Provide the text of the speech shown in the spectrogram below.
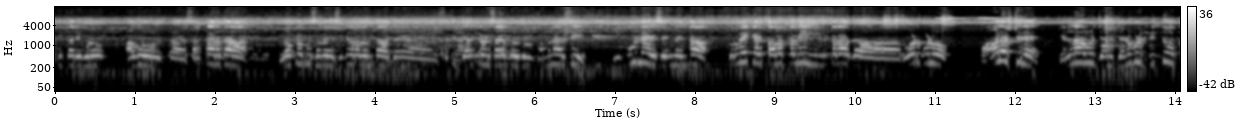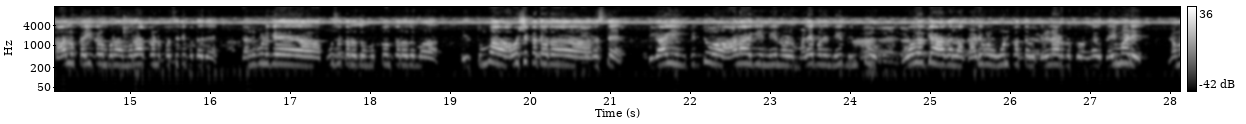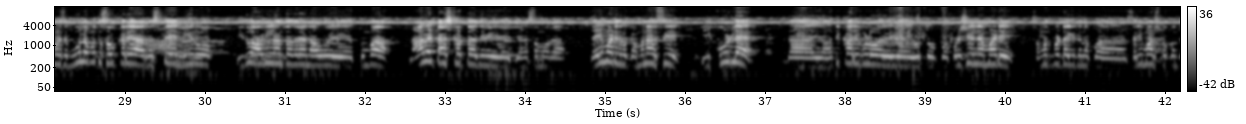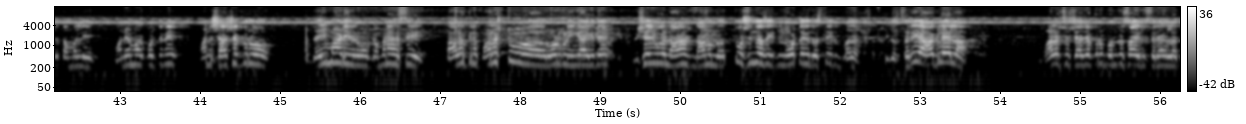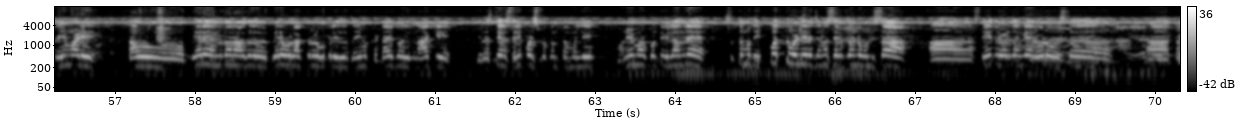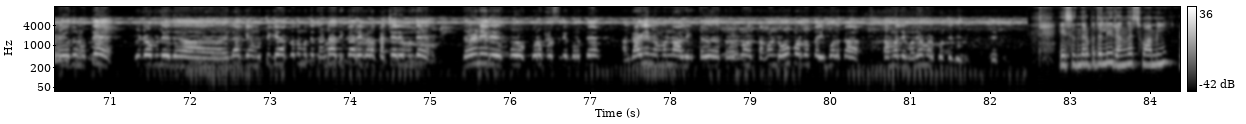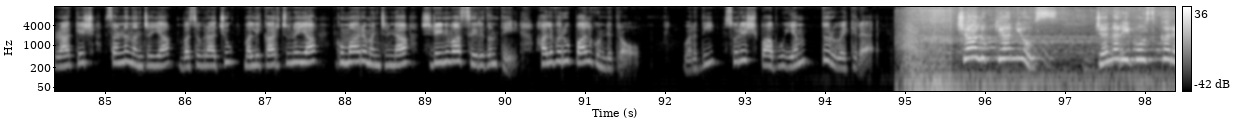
ಅಧಿಕಾರಿಗಳು ಹಾಗೂ ಸರ್ಕಾರದ ಲೋಕಸಭೆ ಸಚಿವರಾದಂಥ ಸತೀಶ್ ಜಾರಕಿಹೊಳಿ ಸಾಹೇಬರು ಗಮನ ಹರಿಸಿ ಈ ಕೂಡಲೇ ಇಂಥ ತುರುವೇಕೆರೆ ತಾಲೂಕಲ್ಲಿ ಈ ಥರ ರೋಡ್ಗಳು ಬಹಳಷ್ಟಿದೆ. ಎಲ್ಲವೂ ಜನ, ಜನಗಳು ಬಿದ್ದು ಕಾಲು ಕೈಗಳು ಮುರ, ಮುರಾಕೊಂಡು ಪರಿಸ್ಥಿತಿ ಬರ್ತಾಯಿದೆ ಜನಗಳಿಗೆ ಬೂಸ ತರೋದು, ಮುತ್ತೊಂದು ತರೋದು ಇದು ತುಂಬ ಅವಶ್ಯಕತೆಯಾದ ರಸ್ತೆ. ಹೀಗಾಗಿ ಬಿದ್ದು ಹಾಳಾಗಿ ನೀರು ಮಳೆ ಬಂದ ನೀರು ನಿಂತು ಹೋಗೋಕ್ಕೆ ಆಗಲ್ಲ. ಗಾಡಿಗಳು ಉಣ್ಕೊಂತವೆ ತೆಳ್ಳಾಡ್ಬೇಕು. ಹಂಗಾಗಿ ದಯಮಾಡಿ ಗಮನಿಸಿ, ಮೂಲಭೂತ ಸೌಕರ್ಯ, ರಸ್ತೆ, ನೀರು ಇದು ಆಗಲಿಲ್ಲ ಅಂತಂದ್ರೆ ನಾವು ತುಂಬ, ನಾವೇ ಟಾಸ್ಕ್ ಕಟ್ತಾ ಇದ್ದೀವಿ ಜನಸಮೂಹ. ದಯಮಾಡಿ ಇದ್ರ ಗಮನ ಹರಿಸಿ, ಈ ಕೂಡಲೇ ಅಧಿಕಾರಿಗಳು ಇವತ್ತು ಪರಿಶೀಲನೆ ಮಾಡಿ ಸಂಬಂಧಪಟ್ಟಾಗಿ ಇದನ್ನು ಸರಿ ಮಾಡಿಸ್ಬೇಕು ಅಂತ ತಮ್ಮಲ್ಲಿ ಮನವಿ ಮಾಡ್ಕೊಳ್ತೀವಿ. ಮನೆ ಶಾಸಕರು ದಯಮಾಡಿ ಗಮನ ಹರಿಸಿ, ತಾಲೂಕಿನ ಬಹಳಷ್ಟು ರೋಡ್ಗಳು ಹಿಂಗೆ ಆಗಿದೆ. ವಿಶೇಷವಾಗಿ ನಾನು ನಾನೊಂದು ಹತ್ತು ವರ್ಷದಿಂದ ಇದು ನೋಡ್ತಾ ಇದ್ದ ರಸ್ತೆ ಇದು ಇದು ಸರಿ ಆಗಲೇ ಇಲ್ಲ. ಭಾಳಷ್ಟು ಶಾಸಕರು ಬಂದರೂ ಸಹ ಇದು ಸರಿಯಾಗಿಲ್ಲ ದಯಮಾಡಿ ತಾವು ಬೇರೆ ಅನುದಾನ ಆಗೋದು ಬೇರೆ ಊರಿಗೆ ಹಾಕ್ತಿರೋ ಗೊತ್ತಿಲ್ಲ. ಇದು ದಯಮಾಡಿ ಕಡ್ಡಾಯವಾಗಿ ಇದನ್ನು ಹಾಕಿ ಈ ರಸ್ತೆಯನ್ನು ಸರಿಪಡಿಸ್ಬೇಕು ಅಂತ ತಮ್ಮಲ್ಲಿ ಮನವಿ ಮಾಡ್ಕೊಳ್ತೀವಿ. ಇಲ್ಲಾಂದರೆ ಸುತ್ತಮುತ್ತ ಇಪ್ಪತ್ತು ಹಳ್ಳಿಯ ಜನ ಸೇರಿಕೊಂಡು ಒಂದು ದಿವಸ ಸ್ನೇಹಿತರು ಹೇಳ್ದಂಗೆ ರೋಡು ತಡೆಯೋದು ಮತ್ತೆ ಪಿ ಡಬ್ಲ್ಯೂ ಇಲಾಖೆ ಮುತ್ತಿಗೆ ಹಾಕೋದು ಮತ್ತೆ ದಂಡಾಧಿಕಾರಿಗಳ ಕಚೇರಿ ಮುಂದೆ ಧರಣಿ ಪೂರ್ವ ಪರಿಸ್ಥಿತಿ ಬರುತ್ತೆ. ಹಂಗಾಗಿ ನಮ್ಮನ್ನು ಅಲ್ಲಿ ತಗೊಂಡು ಹೋಗ್ಬಾರ್ದು ಅಂತ ಈ ಮೂಲಕ ತಮ್ಮಲ್ಲಿ ಮನವಿ ಮಾಡ್ಕೊತಿದ್ದೀವಿ. ಈ ಸಂದರ್ಭದಲ್ಲಿ ರಂಗಸ್ವಾಮಿ ರಾಕೇಶ್ ಸಣ್ಣ ನಂಜಯ್ಯ ಬಸವರಾಜು ಮಲ್ಲಿಕಾರ್ಜುನಯ್ಯ ಕುಮಾರ ಮಂಜಣ್ಣ ಶ್ರೀನಿವಾಸ್ ಸೇರಿದಂತೆ ಹಲವರು ಪಾಲ್ಗೊಂಡಿದ್ದರು. ವರದಿ ಸುರೇಶ್ ಬಾಬು ಎಂ. ತುರುವೇಕೆರೆ. ಚಾಲುಕ್ಯ ನ್ಯೂಸ್. ಜನರಿಗೋಸ್ಕರ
